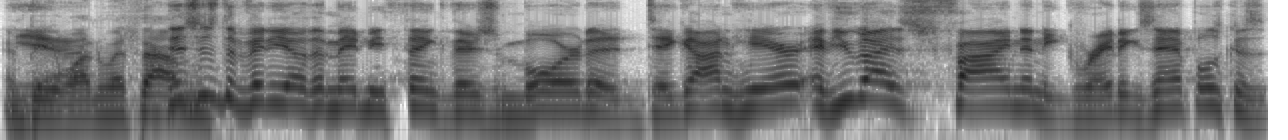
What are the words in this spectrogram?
and be one with them. This is the video that made me think there's more to dig on here. If you guys find any great examples, because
